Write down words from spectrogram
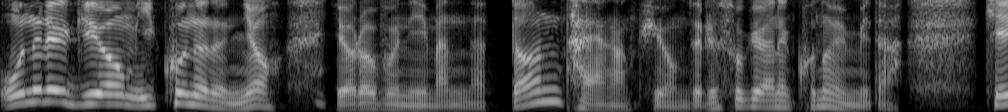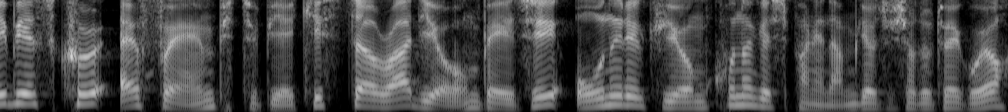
오늘의 귀여움 이 코너는요, 여러분이 만났던 다양한 귀여움들을 소개하는 코너입니다. KBS 쿨 FM, B2B의 키스터 라디오 홈페이지 오늘의 귀여움 코너 게시판에 남겨주셔도 되고요.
